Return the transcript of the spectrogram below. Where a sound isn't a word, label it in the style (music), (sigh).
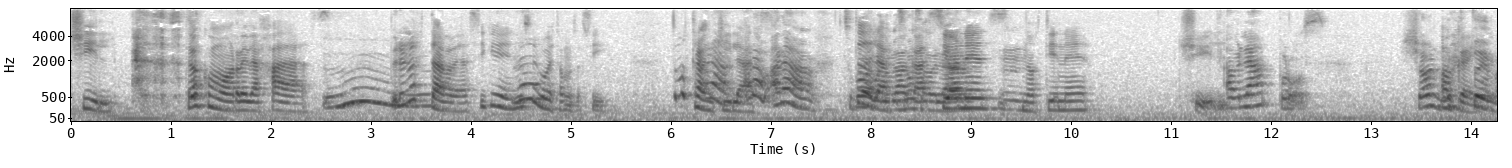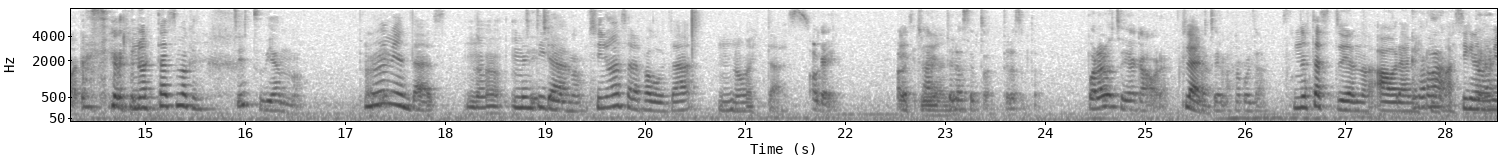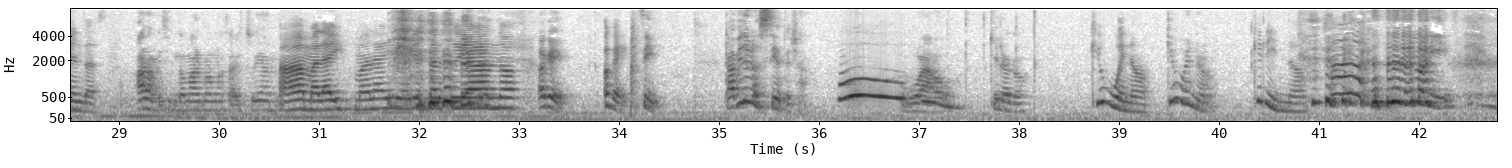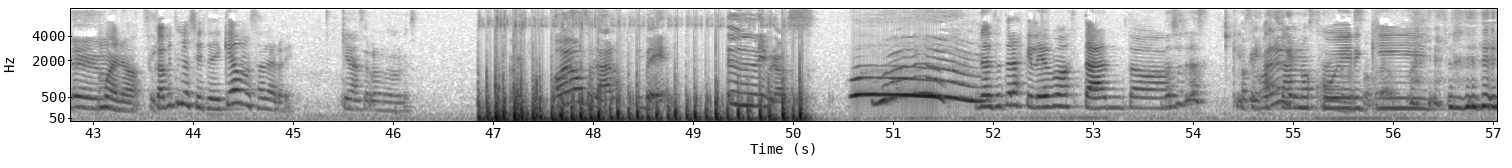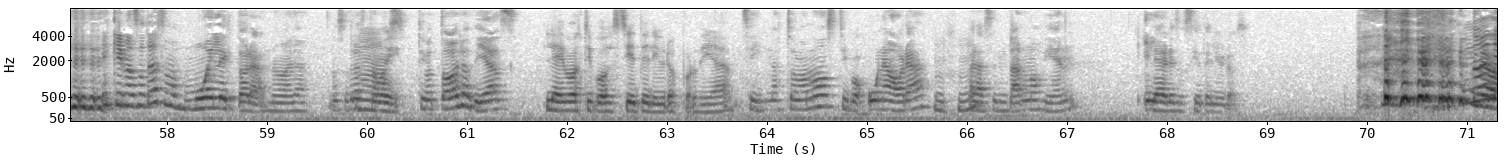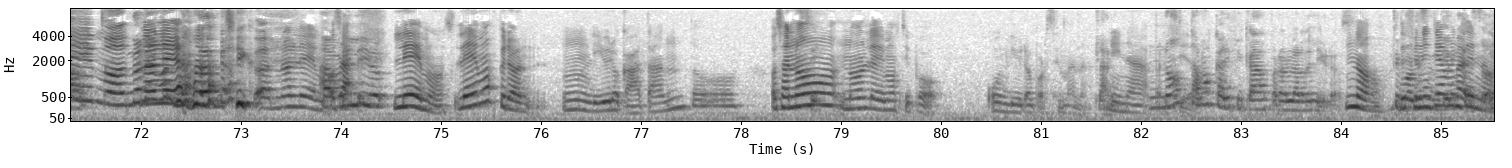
chill. (laughs) Estamos como relajadas. Pero no es tarde, así que no, sé por qué estamos así. Estamos tranquilas. Ahora, ahora, supongo Todas las vacaciones Mm. nos tiene chill. Habla por vos. Yo no estoy en vacaciones. No estás en vacaciones. Estoy estudiando. No me mientas. No, mentira. Si no vas a la facultad, no estás. Ok. Ok, está bien, Estudiando. te lo acepto, te lo acepto. Por algo estoy acá ahora. Claro. No estoy en la facultad. No estás estudiando ahora Es mismo, verdad, así que no me mientas. Ahora me siento mal por no estar estudiando. Ah, mal ahí, mal ahí, debería estar estudiando. (laughs) Ok, Ok. sí. Capítulo 7 ya. Uh, Wow. Qué loco. Qué bueno, Qué bueno. qué lindo. (laughs) Qué bonito. Eh, Bueno, sí. capítulo 7, ¿de qué vamos a hablar hoy? ¿Quieren hacer los redobles? Hoy vamos a hablar de libros. Woo. Nosotras que leemos tanto. Nosotras, que ok, somos algo que tan no saben quirkies. (laughs) es que nosotras somos muy lectoras, ¿no? Ahora, nosotras Muy. estamos, tipo, todos los días, leemos tipo 7 libros por día. sí, nos tomamos, tipo, una hora para sentarnos bien y leer esos siete libros. (laughs) No, No, leemos, no no, leemos leemos, (laughs) chicos, no leemos. O Habré sea, leído- leemos, leemos, pero un libro cada tanto. O sea, no, no leemos tipo un libro por semana, Claro. ni nada no parecido. estamos calificadas para hablar de libros. No, Tipo, definitivamente no.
